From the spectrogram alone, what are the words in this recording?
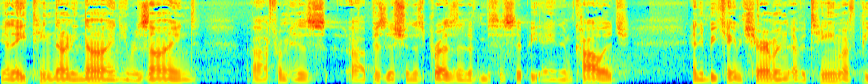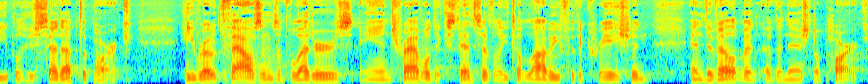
In 1899, he resigned uh, from his uh, position as president of Mississippi A&M College, and he became chairman of a team of people who set up the park. He wrote thousands of letters and traveled extensively to lobby for the creation and development of the national park.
